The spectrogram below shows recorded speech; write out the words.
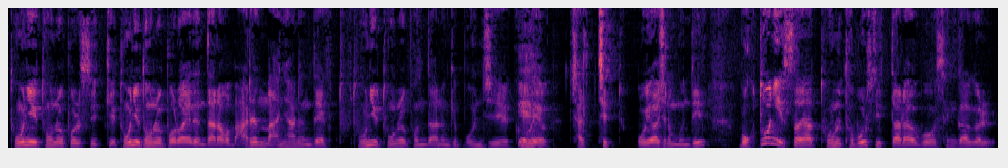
돈이 돈을 벌 수 있게 돈이 돈을 벌어야 된다라고 말은 많이 하는데 돈이 돈을 번다는 게 뭔지 그거에 예. 자칫 오해하시는 분들이 목돈이 있어야 돈을 더 벌 수 있다라고 생각을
